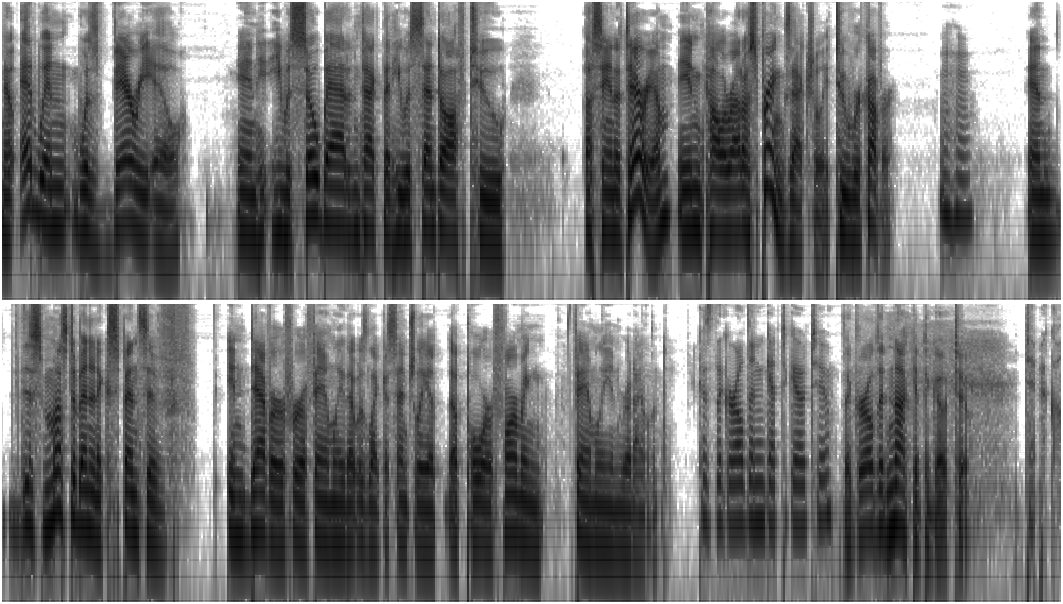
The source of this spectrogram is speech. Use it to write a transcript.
Now, Edwin was very ill, and he- was so bad, in fact, that he was sent off to a sanitarium in Colorado Springs, actually, to recover. hmm And this must have been an expensive endeavor for a family that was like essentially a, a poor farming family in Rhode Island. Because the girl didn't get to go to. The girl did not get to go to. Typical.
